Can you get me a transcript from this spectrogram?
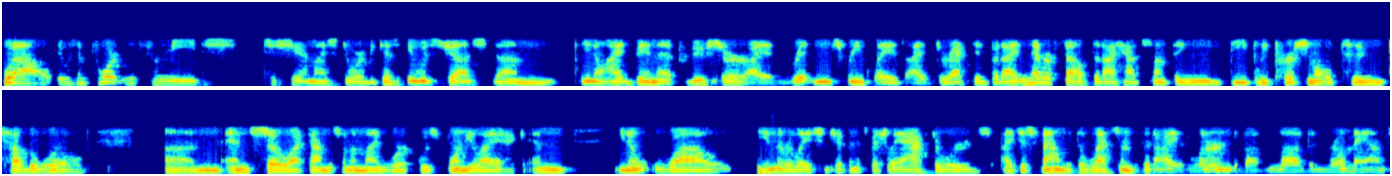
Well, it was important for me to, sh- to share my story because it was just, um, you know, I had been a producer, I had written screenplays, I had directed, but I had never felt that I had something deeply personal to tell the world. Um, and so I found that some of my work was formulaic. And, you know, while in the relationship and especially afterwards, I just found that the lessons that I had learned about love and romance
